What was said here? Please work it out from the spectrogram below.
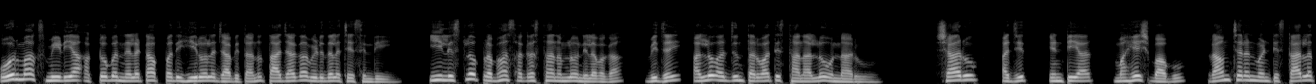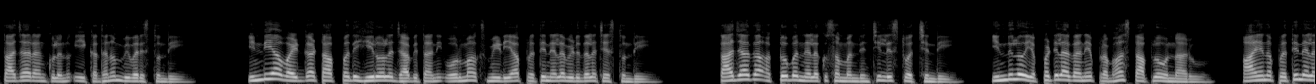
ఓర్మాక్స్ మీడియా అక్టోబర్ నెల టాప్ పది హీరోల జాబితాను తాజాగా విడుదల చేసింది. ఈ లిస్ట్లో ప్రభాస్ అగ్రస్థానంలో నిలవగా విజయ్ అల్లు అర్జున్ తర్వాతి స్థానాల్లో ఉన్నారు. షారూఖ్ అజిత్ ఎన్టీఆర్ మహేష్ బాబు రామ్ చరణ్ వంటి స్టార్ల తాజా ర్యాంకులను ఈ కథనం వివరిస్తుంది. ఇండియా వైడ్గా టాప్ పది హీరోల జాబితాని ఓర్మాక్స్ మీడియా ప్రతి నెల విడుదల చేస్తుంది. తాజాగా అక్టోబర్ నెలకు సంబంధించి లిస్ట్ వచ్చింది. ఇందులో ఎప్పటిలాగానే ప్రభాస్ టాప్లో ఉన్నారు. ఆయన ప్రతి నెల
